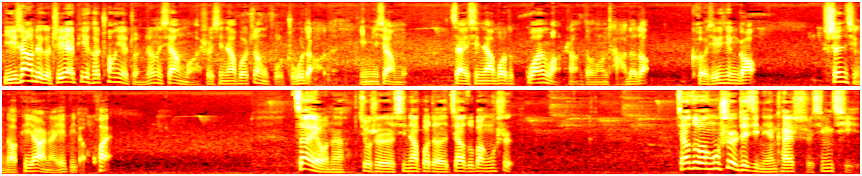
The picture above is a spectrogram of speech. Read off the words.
以上这个 GIP 和创业准证的项目啊，是新加坡政府主导的移民项目，在新加坡的官网上都能查得到，可行性高，申请到 PR 呢也比较快。再有呢，就是新加坡的家族办公室。家族办公室这几年开始兴起，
